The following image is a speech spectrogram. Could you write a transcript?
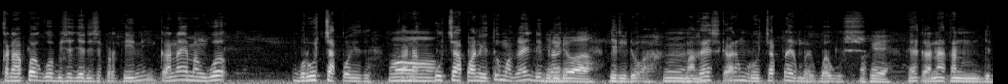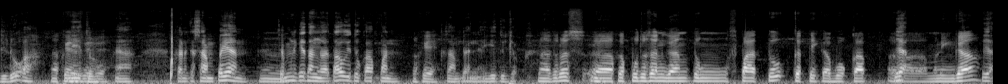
Kenapa gue bisa jadi seperti ini? Karena emang gue berucap waktu itu. Oh. Karena ucapan itu makanya dibilang Jadi doa. jadi doa. Hmm. Makanya sekarang berucap lah yang bagus-bagus. Oke. Ya karena akan jadi doa Oke, gitu. oke, oke. Ya, akan kesampaian. Hmm. Cuman kita nggak tahu itu kapan Oke. kesampaiannya gitu, Jok. Nah, terus eh, keputusan gantung sepatu ketika bokap eh, Ya. meninggal Ya.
